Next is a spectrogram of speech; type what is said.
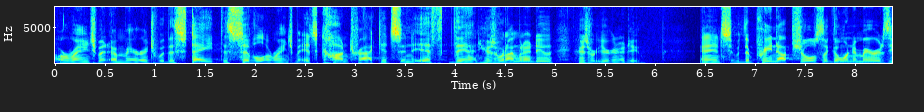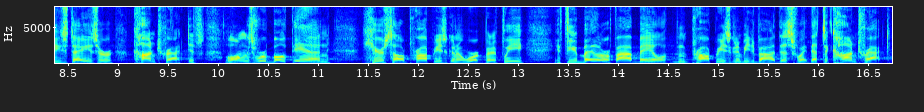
arrangement of marriage with the state, the civil arrangement, it's contract. It's an if then. Here's what I'm going to do, here's what you're going to do. And it's the prenuptials that go into marriage these days are contract. If, as long as we're both in, here's how property is going to work. But if we, if you bail or if I bail, then the property is going to be divided this way. That's a contract.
